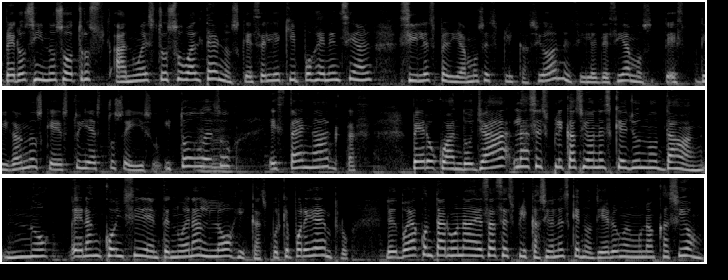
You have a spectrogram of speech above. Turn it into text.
Pero si nosotros a nuestros subalternos, que es el equipo gerencial, sí les pedíamos explicaciones y les decíamos, díganos que esto y esto se hizo. Y todo eso está en actas. Pero cuando ya las explicaciones que ellos nos daban no eran coincidentes, no eran lógicas, porque por ejemplo, les voy a contar una de esas explicaciones que nos dieron en una ocasión.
